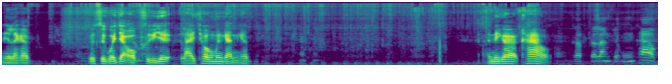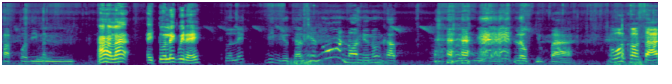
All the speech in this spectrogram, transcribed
นี่แหละครับ รู้สึกว่าจะออกสื่อเยอะหลายช่องเหมือนกันครับ อันนี้ก็ข้าวครับกำลังจะหุงข้าวครับพอดีมันอ้าวแล้วไอ้ตัวเล็กไปไหน ตัวเล็กวิ่งอยู่แถวนี้นู่นนอนอยู่นู่นครับ หลบอยู่ป่าโอ้ข้าวสาร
